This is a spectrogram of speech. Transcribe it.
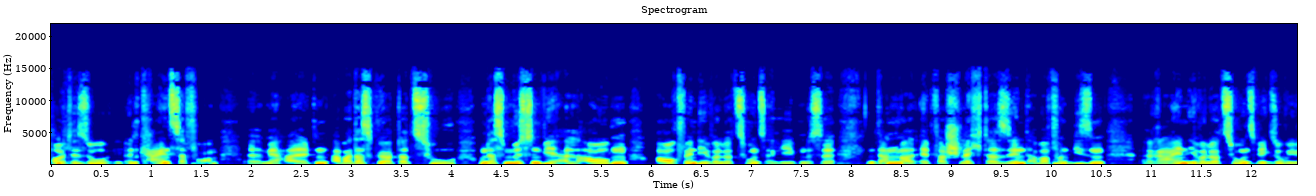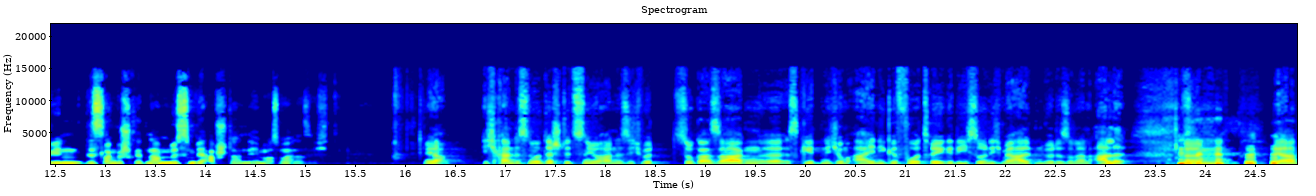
heute so in keinster Form äh, mehr halten. Aber das gehört dazu und das müssen wir erlauben, auch wenn die Evaluationsergebnisse dann mal etwas schlechter sind. Aber von diesem reinen Evaluationsweg, so wie wir ihn bislang beschritten haben, müssen wir Abstand nehmen aus meiner Sicht. Ja, ich kann das nur unterstützen, Johannes. Ich würde sogar sagen, äh, es geht nicht um einige Vorträge, die ich so nicht mehr halten würde, sondern alle. ähm, ja,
